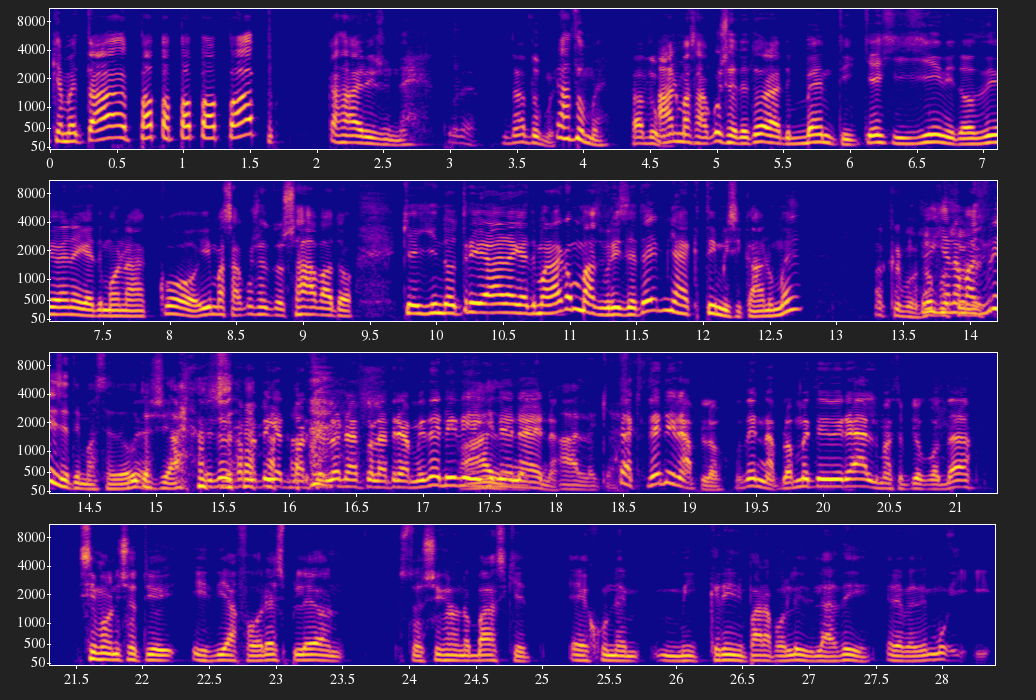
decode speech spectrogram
και μετά παπ, παπ, παπ, παπ, καθαρίζουν. Ωραία. Να δούμε. Να δούμε. Θα δούμε. Αν μας ακούσετε τώρα την Πέμπτη και έχει γίνει το 2-1 για τη Μονακό ή μας ακούσετε το Σάββατο και έχει γίνει το 3-1 για τη Μονακό, μας βρίζετε. Μια εκτίμηση κάνουμε. Ακριβώς. Ε, για να μας βρίζετε είμαστε εδώ, ούτως ή άλλως. Εδώ είχαμε πει για την Παρσελόνα εύκολα 3-0, ήδη Άλλο, έγινε 1-1. άλλο κι αυτό. Εντάξει, δεν είναι απλό. Δεν είναι απλό. Με τη Real είμαστε πιο κοντά. Συμφωνείς ότι οι διαφορές πλέον στο σύγχρονο μπάσκετ έχουν μικρύνει πάρα πολύ. Δηλαδή, ρε παιδί μου, η,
